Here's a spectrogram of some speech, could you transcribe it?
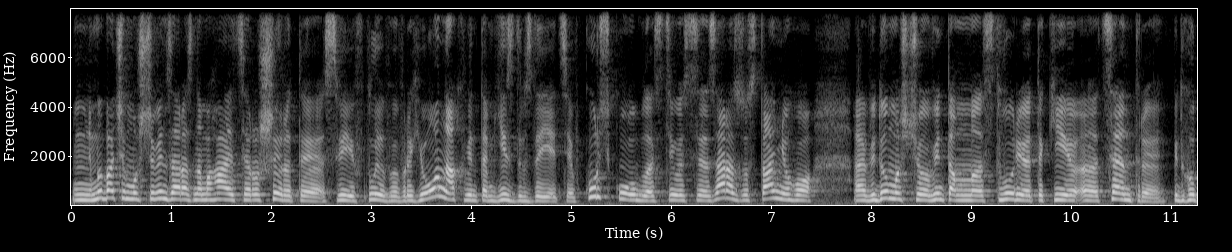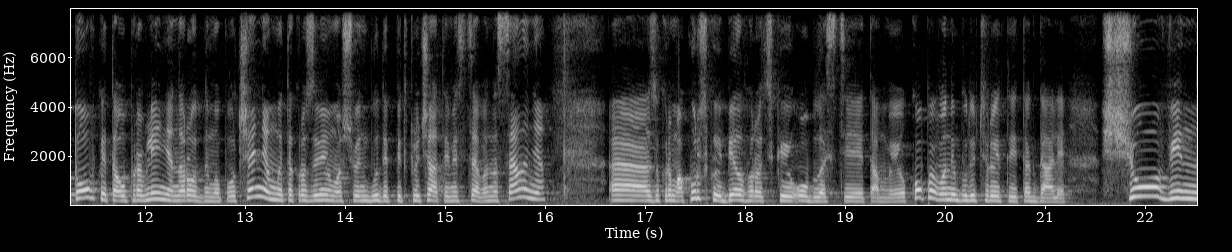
Ми бачимо, що він зараз намагається розширити свої впливи в регіонах. Він там їздив, здається, в Курську область. І ось е, зараз з останнього е, відомо, що він там е, створює такі центри підготовки та управління народним ополченням. Ми так розуміємо, що він буде підключати місцеве населення, зокрема Курської Білгородської області. Там і окопи вони будуть рити і так далі. Що він,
